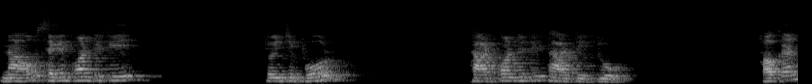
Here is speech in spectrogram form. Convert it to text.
Now second quantity 24 third quantity 32 how can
